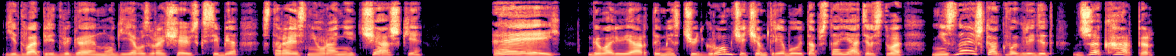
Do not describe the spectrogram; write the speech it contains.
Едва передвигая ноги, я возвращаюсь к себе, стараясь не уронить чашки. «Эй!» Говорю я Артемис чуть громче, чем требуют обстоятельства. «Не знаешь, как выглядит Джек Харпер?»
